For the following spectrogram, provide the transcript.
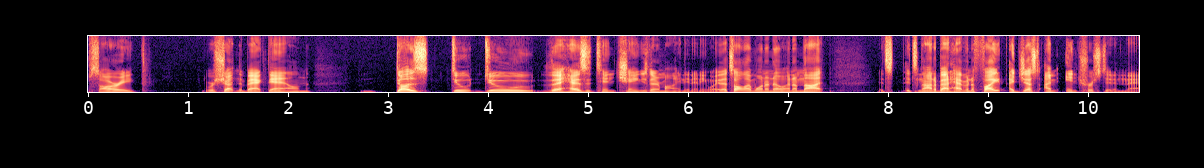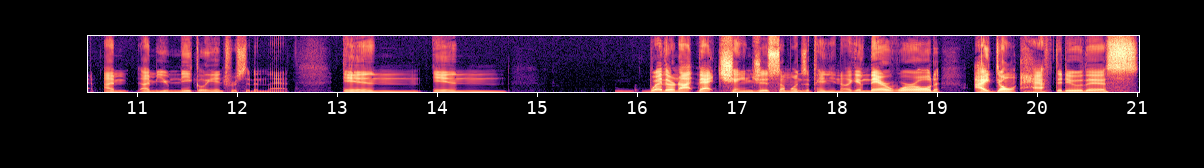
"Sorry, we're shutting it back down," does do do the hesitant change their mind in any way? That's all I want to know. And I'm not. It's it's not about having a fight. I just I'm interested in that. I'm I'm uniquely interested in that. In in whether or not that changes someone's opinion. Like in their world, I don't have to do this.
